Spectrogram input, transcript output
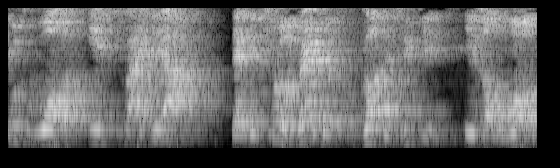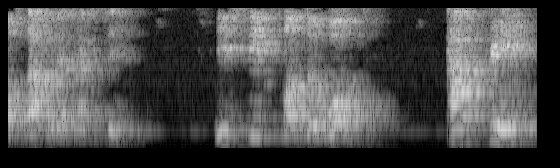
put word inside the ark. Then the throne, where the God is sitting, is on word. That's what they're trying to say. He sits on the word. Can't pay,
